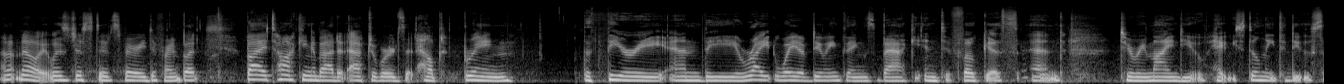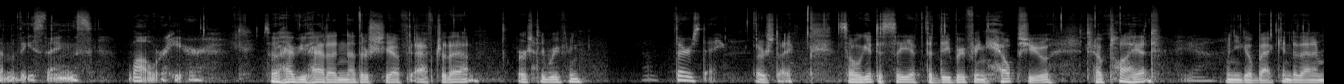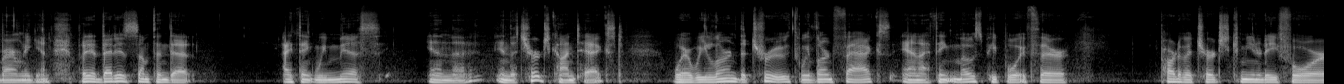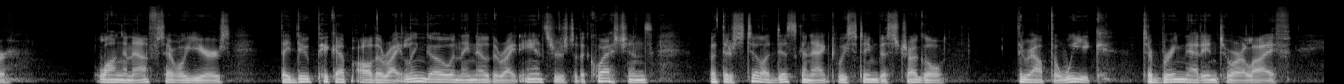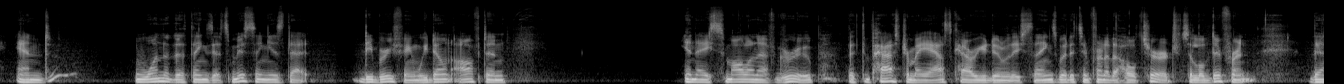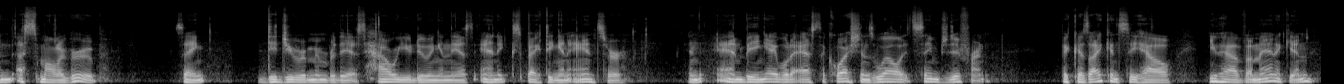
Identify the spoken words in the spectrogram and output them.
I don't know. It was just, it's very different. But by talking about it afterwards, it helped bring the theory and the right way of doing things back into focus and to remind you hey, we still need to do some of these things while we're here. So, have you had another shift after that first debriefing? Thursday. Thursday. So, we'll get to see if the debriefing helps you to apply it yeah. when you go back into that environment again. But that is something that I think we miss in the in the church context where we learn the truth, we learn facts, and I think most people, if they're part of a church community for long enough, several years, they do pick up all the right lingo and they know the right answers to the questions, but there's still a disconnect. We seem to struggle throughout the week to bring that into our life. And one of the things that's missing is that debriefing. We don't often in a small enough group that the pastor may ask, How are you doing with these things? But it's in front of the whole church. It's a little different than a smaller group saying, Did you remember this? How are you doing in this? And expecting an answer and, and being able to ask the questions. Well, it seems different because I can see how you have a mannequin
